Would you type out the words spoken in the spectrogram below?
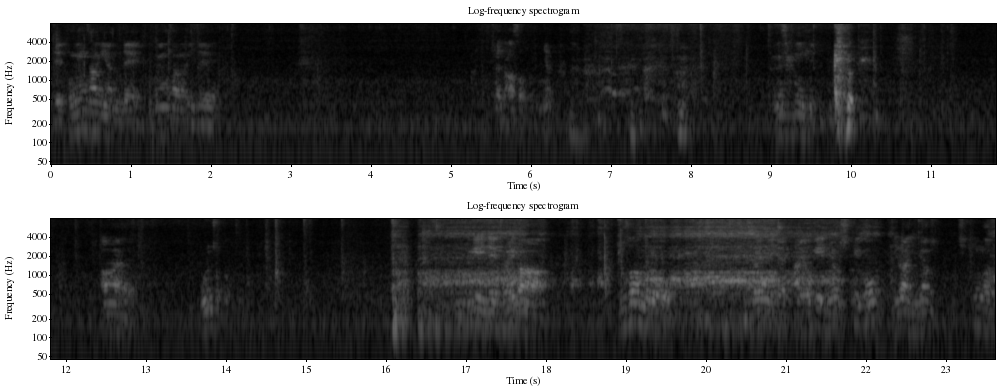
이제 동영상이었는데 그 동영상은 이제 잘 나왔었거든요. 동영상이 아 오른쪽 버튼. 이게 이제 저희가 무선으로 저희는 이제 다 여기 입력시키고 이러한 입력시킨 것을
